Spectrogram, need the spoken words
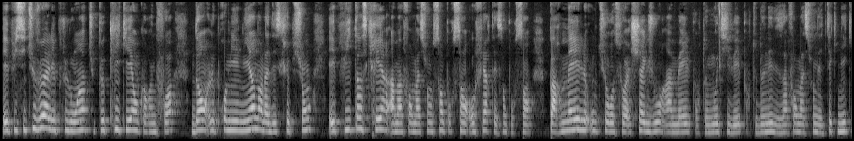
Et puis si tu veux aller plus loin, tu peux cliquer encore une fois dans le premier lien dans la description et puis t'inscrire à ma formation 100% offerte et 100% par mail où tu reçois chaque jour un mail pour te motiver, pour te donner des informations, des techniques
